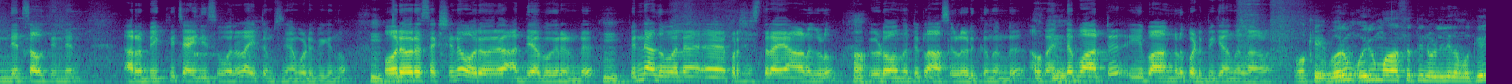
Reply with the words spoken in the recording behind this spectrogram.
Indian South Indian Arabic Chinese പോലുള്ള ഐറ്റംസ് ഞാൻ പഠിപ്പിക്കുന്നു. ഓരോരോ സെക്ഷന് ഓരോരോ അധ്യാപകരുണ്ട്. പിന്നെ അതുപോലെ പ്രശസ്തരായ ആളുകളും ഇവിടെ വന്നിട്ട് ക്ലാസ്സുകൾ എടുക്കുന്നുണ്ട്. അപ്പൊ എന്റെ പാർട്ട് ഈ ഭാഗങ്ങൾ പഠിപ്പിക്കാന്നുള്ളതാണ്. ഓക്കെ വെറും ഒരു മാസത്തിനുള്ളിൽ നമുക്ക്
